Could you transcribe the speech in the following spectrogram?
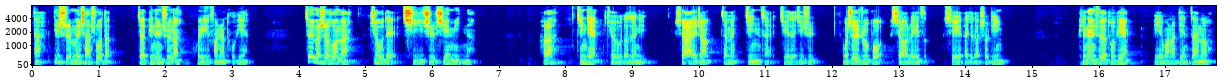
啊，第十没啥说的，在评论区呢会放张图片，这个时候呢就得旗帜鲜明了。好了，今天就到这里。下一章咱们精彩接着继续，我是主播小雷子，谢谢大家的收听。评论区的图片别忘了点赞哦。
